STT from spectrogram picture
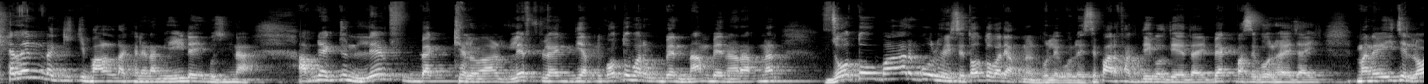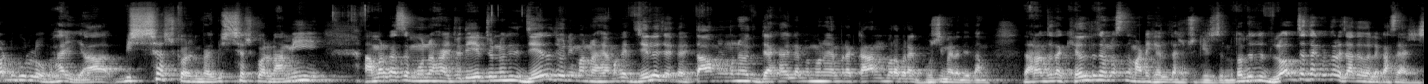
খেলেন না কি কি বালটা খেলেন? আমি এইটাই বুঝি না। আপনি একজন লেফট ব্যাক খেলোয়াড় লেফট ফ্ল্যাঙ্ক দিয়ে আপনি কতবার উঠবেন, নামবেন, আর আপনার যতবার গোল হয়েছে, ততবারই আপনার ভুলে গোল হয়েছে। পার ফাঁক দিয়ে গোল দিয়ে দেয় ব্যাক পাসে গোল হয়ে যায়। মানে এই যে লটগুলো, ভাই বিশ্বাস করেন ভাই, বিশ্বাস করেন। আমি আমার কাছে মনে হয় যদি এর জন্য যদি জেল জরিমানা হয়, আমাকে জেলে যেতে হয়, তাও আমি মনে হয় দেখা হলে আমি মনে হয় আমরা কান বরাবর এক ঘুষি মেরে দিতাম। যারা যারা খেলতে চাও না মাঠে খেলতে আসিস কিছুর জন্য। তোদের যদি লজ্জা থাকলে তোরা জাতীয় দলের কাছে আসিস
